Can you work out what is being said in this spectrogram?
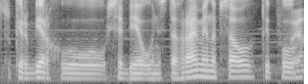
цукерберг у сябе ў нстаграме напісаў тыпу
